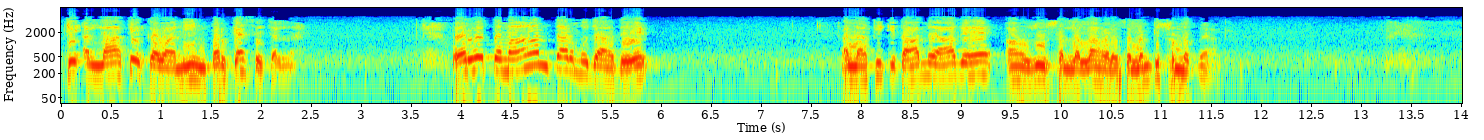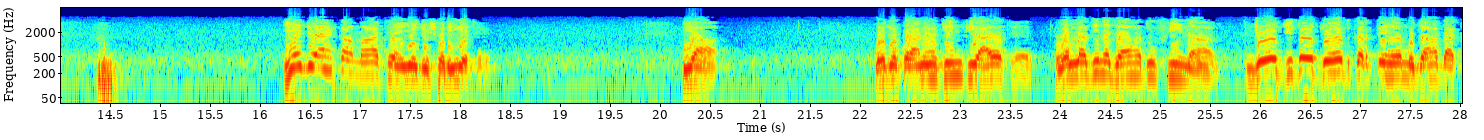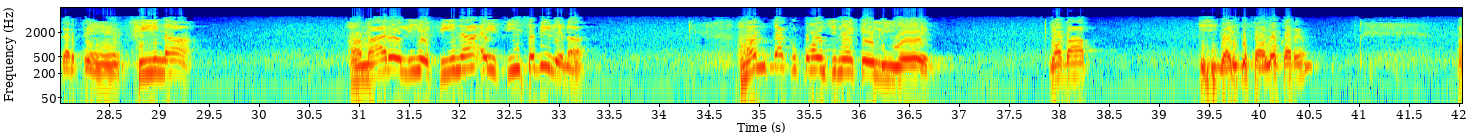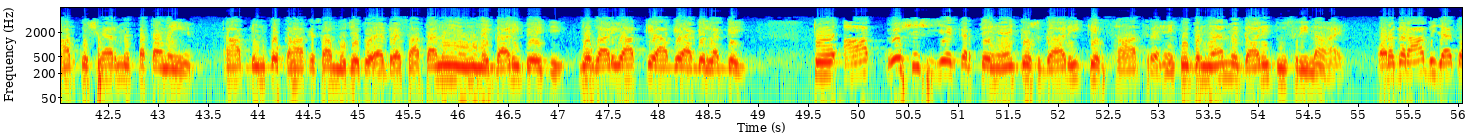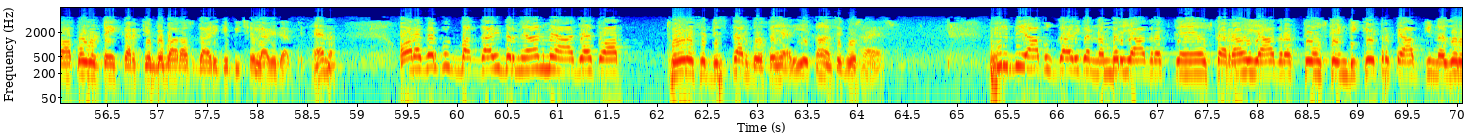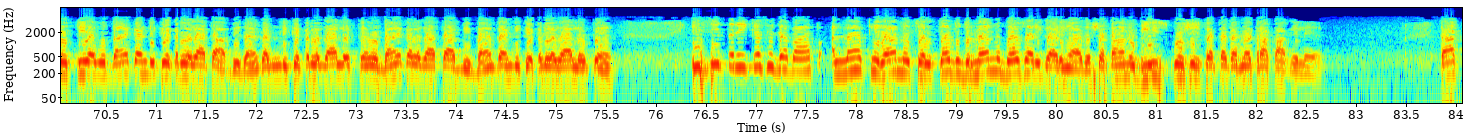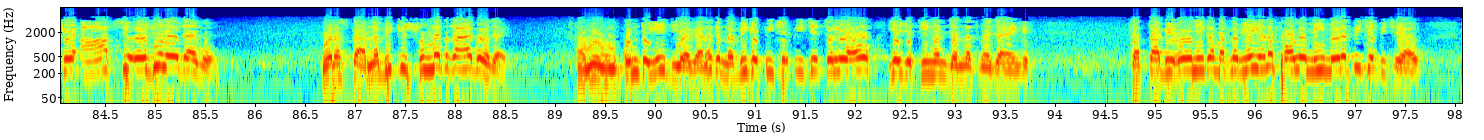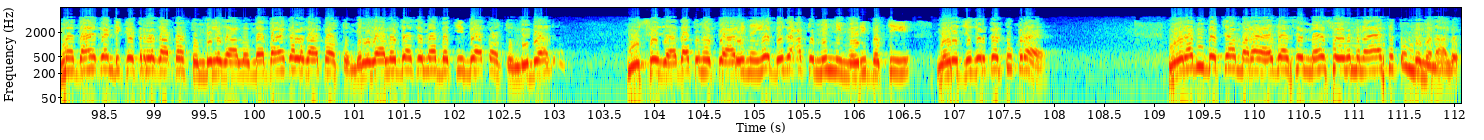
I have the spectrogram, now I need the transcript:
کہ اللہ کے قوانین پر کیسے چلنا ہے۔ اور وہ تمام تر مجاہدے اللہ کی کتاب میں آ گئے ہیں حضور صلی اللہ علیہ وسلم کی سنت میں آ گئے۔ یہ جو احکامات ہیں، یہ جو شریعت ہے، یا وہ جو قرآن حکیم کی آیت ہے ولہ جی نے جاہد فینا جو جدو جہد کرتے ہیں، مجاہدہ کرتے ہیں، فینا۔ ہمارے لیے فینا ای فی سبھی لینا ہم تک پہنچنے کے لیے جب آپ کسی گاڑی کو فالو کر رہے ہیں آپ کو شہر میں پتا نہیں ہے۔ آپ نے ان کو کہا کہ صاحب، مجھے کوئی ایڈریس آتا نہیں ہے، انہوں نے گاڑی بھیج دی۔ وہ گاڑی آپ کے آگے آگے لگ گئی۔ تو آپ کوشش یہ کرتے ہیں کہ اس گاڑی کے ساتھ رہیں، کوئی درمیان میں گاڑی دوسری نہ آئے۔ اور اگر آ بھی جائے تو آپ اوورٹیک کر کے دوبارہ اس گاڑی کے پیچھے لگ جاتے ہیں نا؟ اور اگر کوئی گاڑی درمیان میں آ جائے تو آپ تھوڑے سے ڈسٹرب ہوتے ہیں، یار، یہ کہاں سے گھسا ہے؟ پھر بھی آپ اس گاڑی کا نمبر یاد رکھتے ہیں، اس کا رنگ یاد رکھتے ہیں، اس کے انڈیکیٹر پہ آپ کی نظر ہوتی ہے، وہ دائیں کا انڈیکیٹر لگاتا ہے، آپ بھی دائیں کا انڈیکیٹر لگا لیتے ہیں، وہ بائیں کا لگاتا ہے، آپ بھی بائیں کا انڈیکیٹر لگا لیتے ہیں۔ اسی طریقے سے جب آپ اللہ کی راہ میں چلتے ہیں تو درمیان میں بہت ساری گاڑیاں آ جائیں شیطان ابلیس کوشش کرتا ہے کہ اپنا ٹرک آگے لے آئے۔ تاکہ آپ سے اوجل ہو جائے وہ۔ وہ رستہ نبی کی سنت غائب ہو جائے۔ ہمیں حکم تو یہی دیا گیا نا کہ نبی کے پیچھے پیچھے چلے آؤ، یہ یقیناً جنت میں جائیں گے۔ فتح بھی کا مطلب یہی ہے نا، فالو می، میرے پیچھے پیچھے آؤ۔ میں دائیں کا انڈیکیٹر لگاتا ہوں، تم بھی لگا لو۔ میں بائیں کا لگاتا ہوں، تم بھی لگا لو۔ جیسے میں بچی بھی آتا ہوں، تم بھی آ دو۔ مجھ سے زیادہ تمہیں پیاری نہیں ہے۔ بدا تو منی، میری بچی، میرے جگر کا ٹکڑا ہے۔ میرا بھی بچہ مرا ہے، جیسے میں سوگ منایا، ایسے تم بھی منا لو۔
